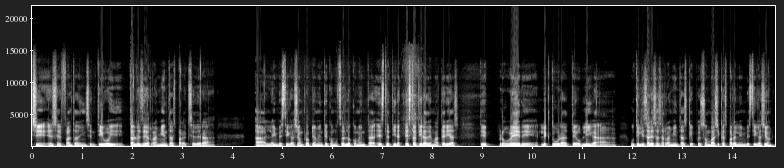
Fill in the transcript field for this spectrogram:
Sí, esa falta de incentivo y tal vez de herramientas para acceder a, a la investigación propiamente, como usted lo comenta, este tira, esta tira de materias te provee de lectura, te obliga a utilizar esas herramientas que pues son básicas para la investigación,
